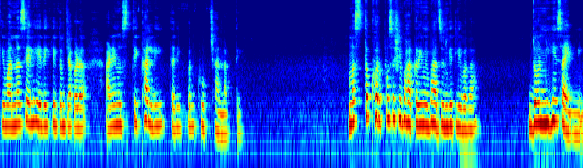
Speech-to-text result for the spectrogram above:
किंवा नसेल हे देखील तुमच्याकडं आणि नुसती खाल्ली तरी पण खूप छान लागते. मस्त खरपूस अशी भाकरी मी भाजून घेतली बघा. दोन्ही साईडनी.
